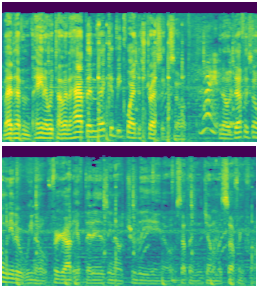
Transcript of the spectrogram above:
imagine having pain every time it happens that could be quite distressing. So right, you know definitely something we need to you know figure out if that is you know truly you know something the gentleman suffering from.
